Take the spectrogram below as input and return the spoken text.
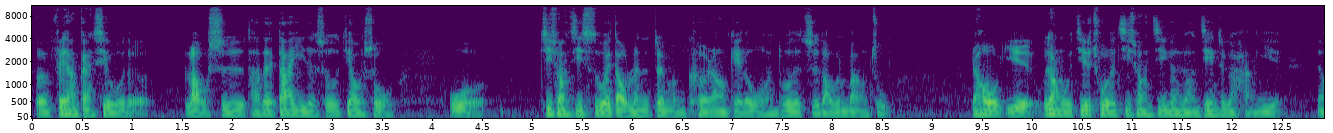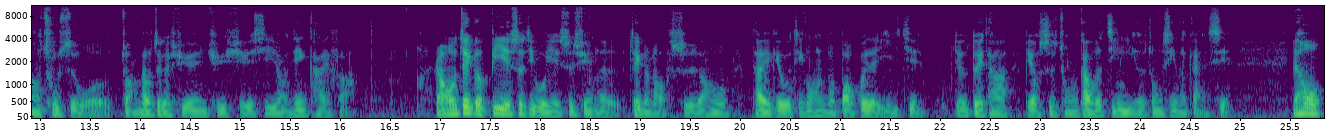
呃，非常感谢我的老师，他在大一的时候教授我计算机思维导论的这门课，然后给了我很多的指导跟帮助，然后也让我接触了计算机跟软件这个行业。然后促使我转到这个学院去学习软件开发，然后这个毕业设计我也是选了这个老师，然后他也给我提供很多宝贵的意见，就对他表示崇高的敬意和衷心的感谢，然后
